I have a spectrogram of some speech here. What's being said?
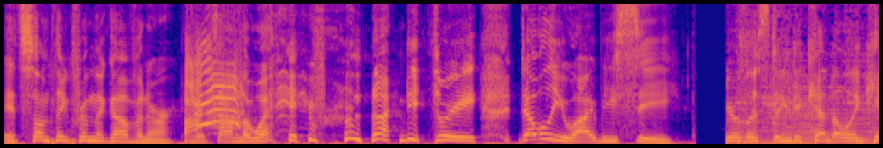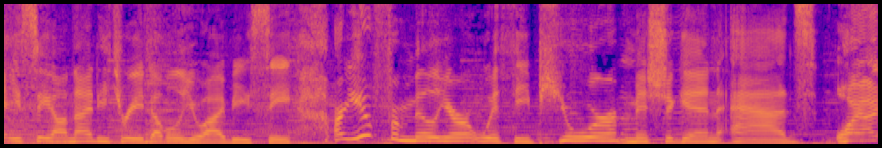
It's something from the governor, and it's on the way from 93 WIBC. You're listening to Kendall and Casey on 93 WIBC. Are you familiar with the Pure Michigan ads? Why, I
